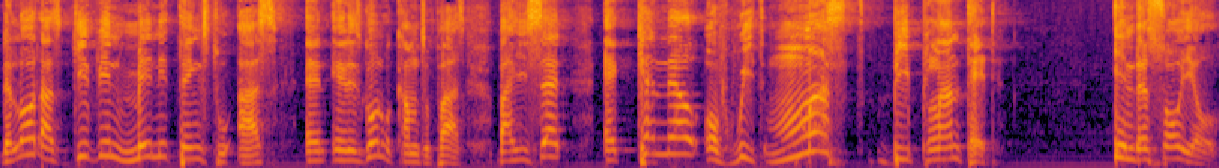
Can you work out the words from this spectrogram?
the Lord has given many things to us and it is going to come to pass. But he said a kernel of wheat must be planted in the soil,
